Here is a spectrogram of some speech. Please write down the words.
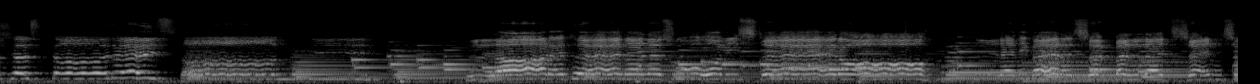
lascia stare i santi l'arte nel suo mistero le diverse bellezze in si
